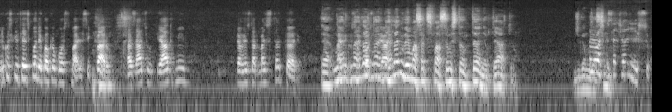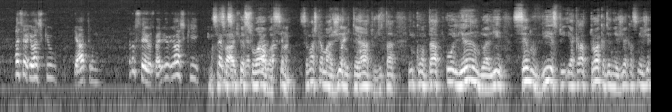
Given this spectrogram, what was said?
Eu não consegui responder qual que eu gosto mais. Assim, claro, as artes, o teatro me é um resultado mais instantâneo. É, na, na, verdade, na, na, realidade, não veio uma satisfação instantânea o teatro? Digamos eu assim. Eu acho que seja isso. Mas eu, eu acho que o teatro eu não sei, Osmar. Eu, eu acho que. Uma sensação é mágico, né? pessoal, né? assim. Você não acha que a magia do teatro, de estar em contato, olhando ali, sendo visto, e aquela troca de energia, aquela sinergia,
